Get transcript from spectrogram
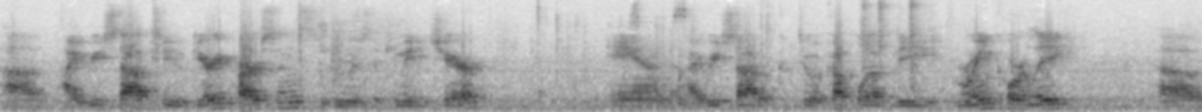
Uh, I reached out to Gary Parsons, who is the committee chair, and I reached out to a couple of the Marine Corps League uh,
